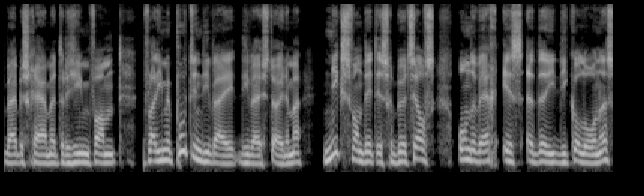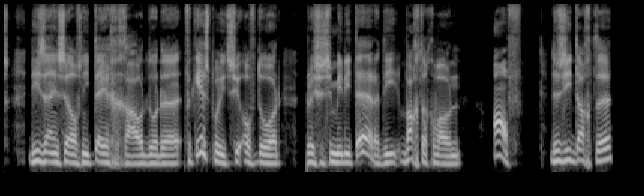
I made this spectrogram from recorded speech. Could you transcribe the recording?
wij beschermen het regime van Vladimir Poetin die wij, die wij steunen. Maar niks van dit is gebeurd. Zelfs onderweg is eh, die, die kolonnes, die zijn zelfs niet tegengehouden door de verkeerspolitie of door Russische militairen. Die wachten gewoon af. Dus die dachten,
